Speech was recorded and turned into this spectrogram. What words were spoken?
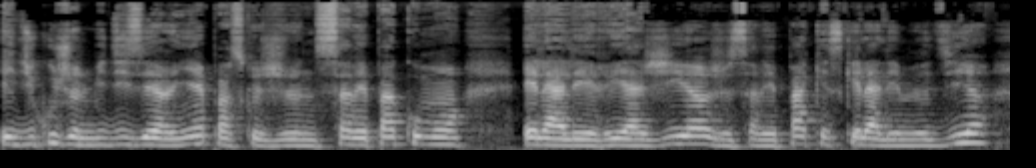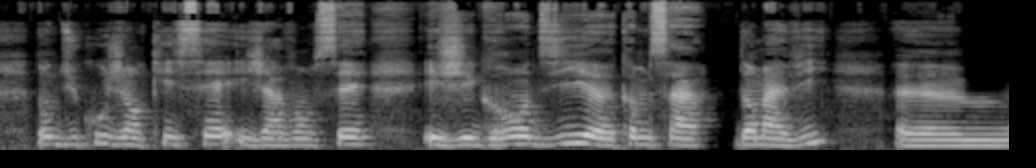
et du coup je ne lui disais rien parce que je ne savais pas comment elle allait réagir, je savais pas qu'est-ce qu'elle allait me dire. Donc du coup j'encaissais et j'avançais et j'ai grandi euh, comme ça dans ma vie, euh,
